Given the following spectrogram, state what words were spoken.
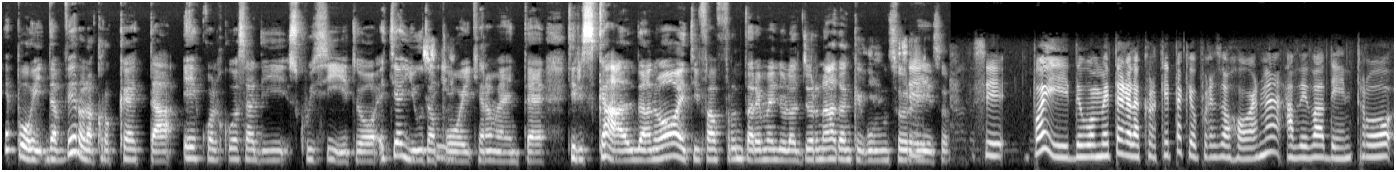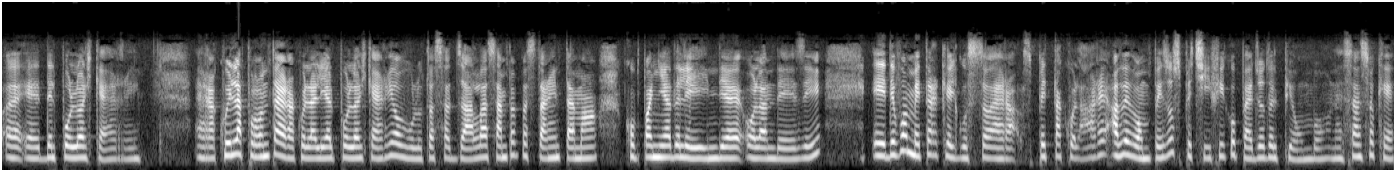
e poi davvero la crocchetta è qualcosa di squisito e ti aiuta sì. poi chiaramente, ti riscalda no? e ti fa affrontare meglio la giornata anche con un sorriso. Sì sorriso. Sì, poi devo ammettere la crocchetta che ho preso a Horn aveva dentro eh, eh, del pollo al curry. Era quella pronta, era quella lì al pollo al curry, ho voluto assaggiarla sempre per stare in tema compagnia delle Indie olandesi e devo ammettere che il gusto era spettacolare, aveva un peso specifico peggio del piombo, nel senso che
